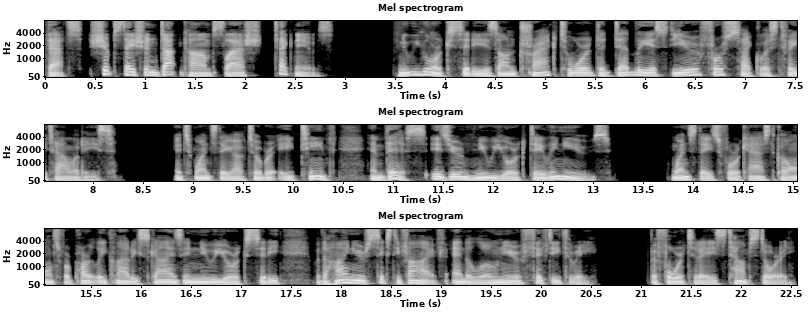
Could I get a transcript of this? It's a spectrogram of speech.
That's shipstation.com slash technews. New York City is on track toward the deadliest year for cyclist fatalities. It's Wednesday, October 18th, and this is your New York Daily News. Wednesday's forecast calls for partly cloudy skies in New York City with a high near 65 and a low near 53. Before today's top story,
